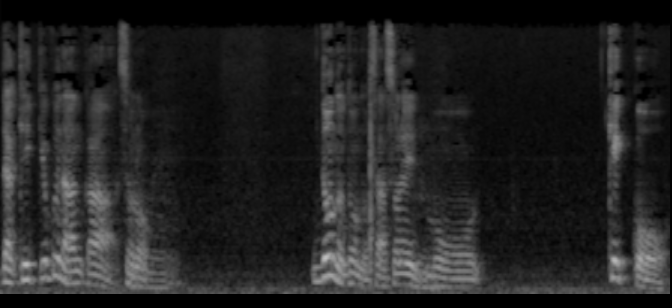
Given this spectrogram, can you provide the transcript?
だから結局なんかその、どんどんどんどんさそれうんもう、結構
